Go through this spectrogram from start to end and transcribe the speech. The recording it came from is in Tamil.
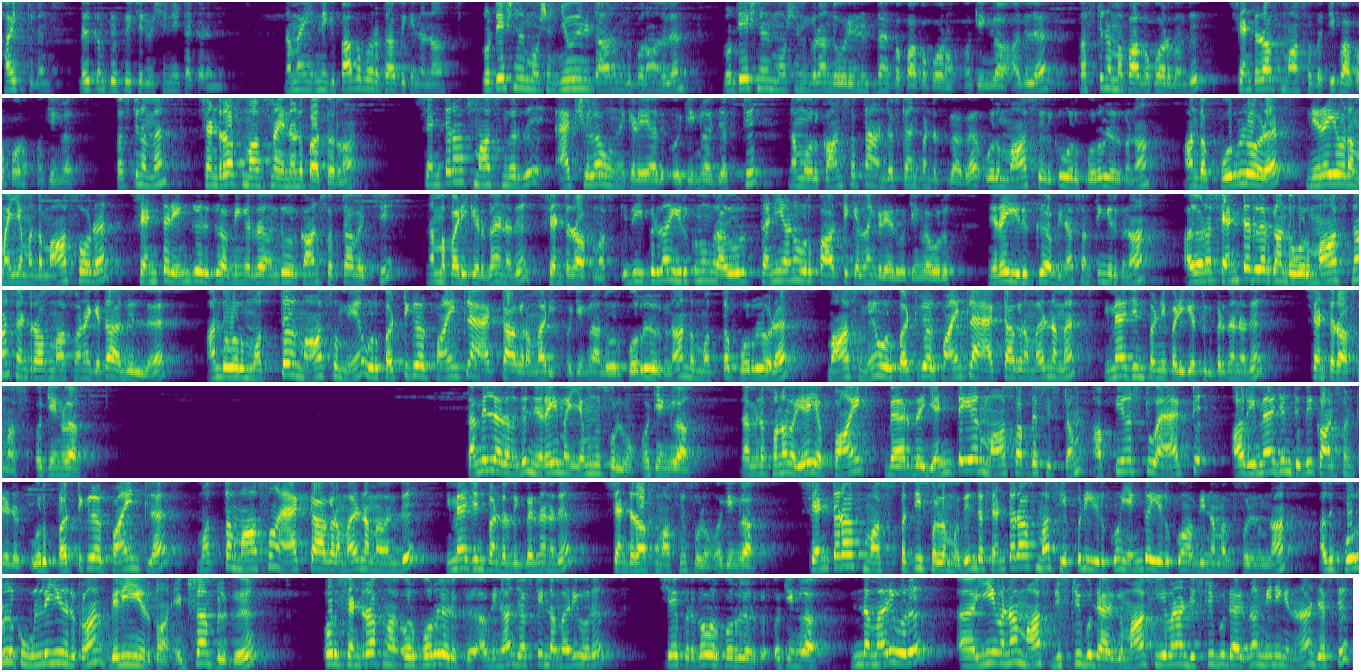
Hi students welcome to future vision NEET academy நம்ம இன்னைக்கு பார்க்க போகிற டாபிக் என்னன்னா ரொட்டேஷனல் மோஷன் நியூ யூனிட் ஆரம்பிக்க போகிறோம் அதில் ரொட்டேஷனல் மோஷனுங்கிற அந்த ஒரு யூனிட் தான் இப்போ பார்க்க போகிறோம் ஓகேங்களா? அதில் ஃபஸ்ட்டு நம்ம பார்க்க போகிறது வந்து சென்டர் ஆஃப் மாஸை பற்றி பார்க்க போகிறோம் ஓகேங்களா? ஃபஸ்ட்டு நம்ம சென்டர் ஆஃப் மாஸ்னால் என்னென்னு பார்த்துடலாம். சென்டர் ஆஃப் மாஸ்ங்கிறது ஆக்சுவலாக ஒன்று கிடையாது. ஓகேங்களா? ஜஸ்ட்டு நம்ம ஒரு கான்செப்டை அண்டர்ஸ்டாண்ட் பண்ணுறதுக்காக ஒரு மாஸ் இருக்குது ஒரு பொருள் இருக்குன்னா அந்த பொருளோட நிறையோட மையம் அந்த மாஸோட சென்டர் எங்கே இருக்குது அப்படிங்கிறத வந்து ஒரு கான்செப்டாக வச்சு நம்ம படிக்கிறது தான் என்னது? சென்டர் ஆஃப் மாஸ் இது இப்படி தான் இருக்கணுங்கிற அது ஒரு தனியான ஒரு பார்ட்டிக்கல்லாம் கிடையாது ஓகேங்களா ஒரு நிறை இருக்குது அப்படின்னா சம்திங் இருக்குன்னா அதோட சென்டரில் இருக்க அந்த ஒரு மாஸ் தான் சென்டர் ஆஃப் மாஸ் வேணால் கேட்டால் அது இல்லை. அந்த ஒரு மொத்த மாசுமே ஒரு பர்டிகுலர் பாயிண்ட்ல ஆக்ட் ஆகுற மாதிரி ஓகேங்களா அந்த ஒரு பொருள் இருக்குன்னா அந்த மொத்த பொருளோட மாசுமே ஒரு பர்டிகுலர் பாயிண்ட்ல ஆக்ட் ஆகுற மாதிரி நம்ம இமேஜின் பண்ணி படிக்கிறதுக்கு பேர் தான் என்னது? சென்டர் ஆஃப் மாஸ் ஓகேங்களா தமிழில் அதை வந்து நிறை மையம்னு சொல்லுவோம். ஓகேங்களா? நம்ம என்ன சொன்ன மாதிரியே a point where the entire mass of the system appears to act or imagine to be concentrated ஒரு பர்டிகுலர் பாயிண்ட்ல மொத்த மாசும் ஆக்ட் ஆகிற மாதிரி நம்ம வந்து இமேஜின் பண்ணுறதுக்கு பேர் தான் என்னது? சென்டர் ஆஃப் மாஸ்னு சொல்லுவோம். ஓகேங்களா? சென்டர் ஆஃப் மாஸ் பற்றி சொல்லும் போது இந்த சென்டர் ஆஃப் மாஸ் எப்படி இருக்கும் எங்கே இருக்கும் அப்படின்னு நம்ம சொல்லணும்னா அது பொருளுக்கு உள்ளேயும் இருக்கலாம் வெளியும் இருக்கலாம். எக்ஸாம்பிளுக்கு ஒரு சென்டர் ஆஃப் மா ஒரு பொருள் இருக்குது அப்படின்னா ஜஸ்ட் இந்த மாதிரி ஒரு ஷேப் இருக்க ஒரு பொருள் இருக்குது ஓகேங்களா? இந்த மாதிரி ஒரு ஈவனாக மாஸ் டிஸ்ட்ரிபியூட் ஆயிருக்கு. மாஸ் ஈவனாக டிஸ்ட்ரிபியூட் ஆயிருக்குன்னா மீனிங் என்னன்னா ஜஸ்ட்டு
